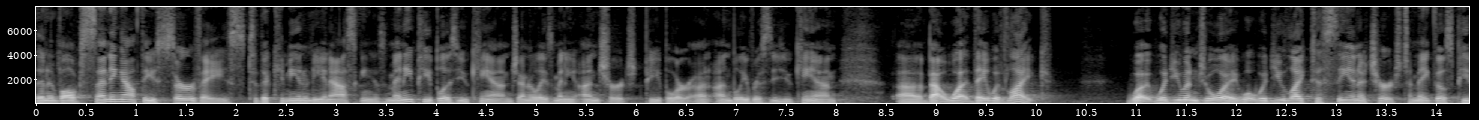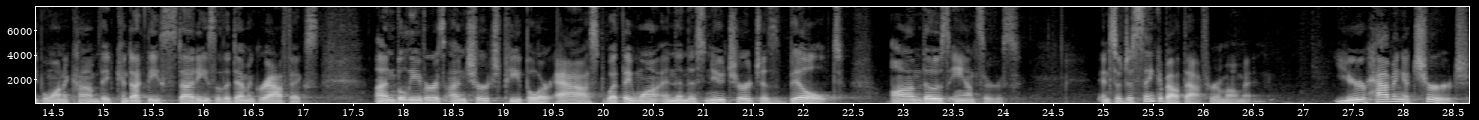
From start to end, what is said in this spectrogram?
that involved sending out these surveys to the community and asking as many people as you can, generally as many unchurched people or un- unbelievers as you can, uh, about what they would like. What would you enjoy? What would you like to see in a church to make those people want to come? They'd conduct these studies of the demographics Unbelievers, unchurched people are asked what they want, and then this new church is built on those answers. And so just think about that for a moment. You're having a church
